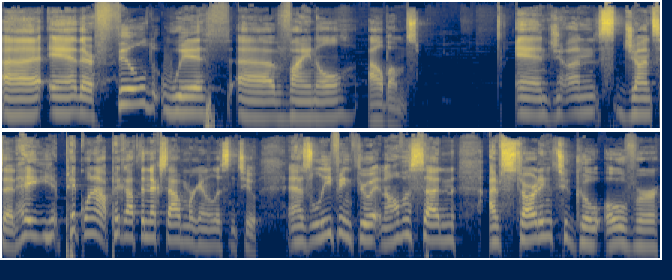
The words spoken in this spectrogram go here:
Uh, and they're filled with uh, vinyl albums. And John John said, "Hey, pick one out. Pick out the next album we're going to listen to." And I was leafing through it, and all of a sudden, I'm starting to go over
